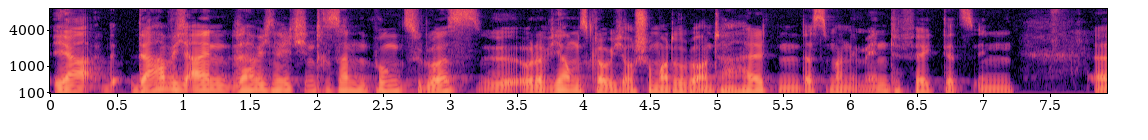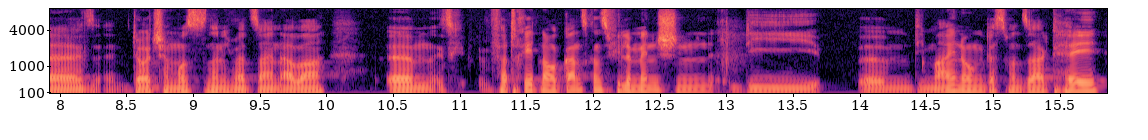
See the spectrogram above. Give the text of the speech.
Ja, da habe ich einen, da habe ich einen richtig interessanten Punkt zu. Du hast, äh, oder wir haben uns, glaube ich, auch schon mal darüber unterhalten, dass man im Endeffekt jetzt in äh, Deutscher muss es noch nicht mal sein, aber ähm, es vertreten auch ganz, ganz viele Menschen die, ähm, die Meinung, dass man sagt, hey,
